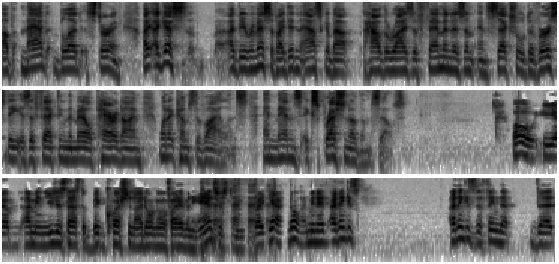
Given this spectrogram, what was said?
of Mad Blood Stirring. I, I, guess I'd be remiss if I didn't ask about how the rise of feminism and sexual diversity is affecting the male paradigm when it comes to violence and men's expression of themselves. Oh, yeah. I mean, you just asked a big question. I don't know if I have any answers to. but yeah, no, I mean, I, I think it's I think it's the thing that that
